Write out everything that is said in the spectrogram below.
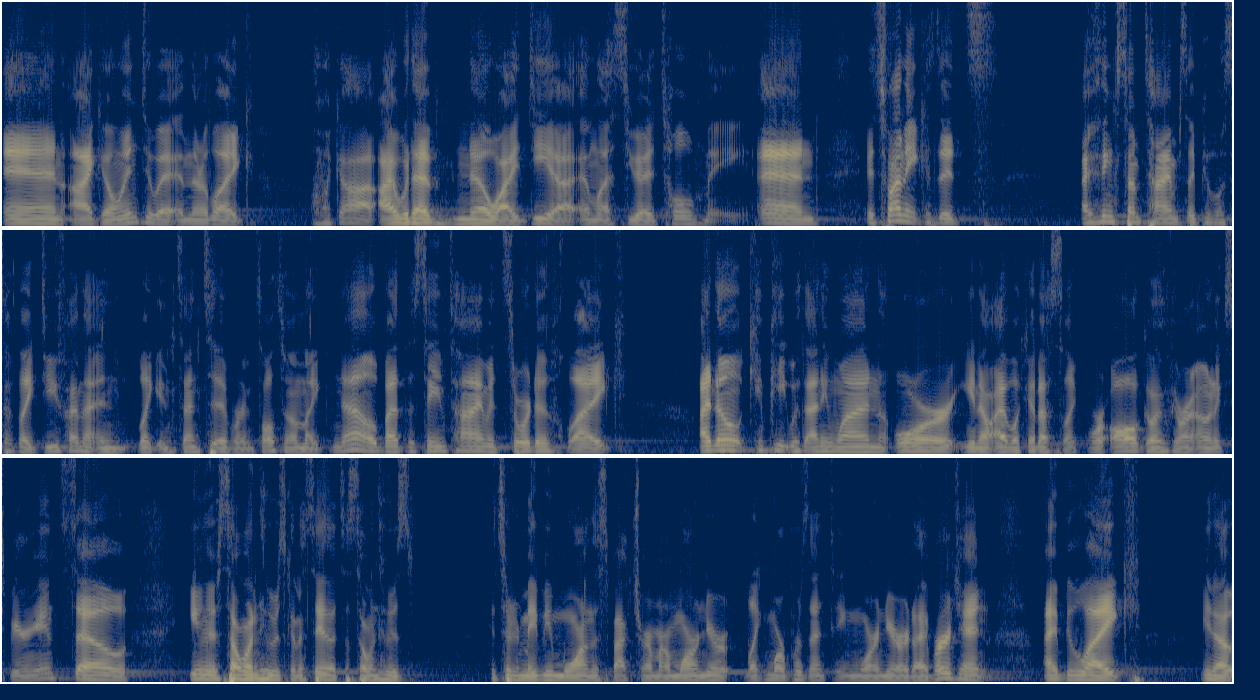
and I go into it, and they're like, oh my god, I would have no idea unless you had told me. And it's funny because it's, I think sometimes like people say like, do you find that in, like insensitive or insulting? I'm like, no, but at the same time, it's sort of like. I don't compete with anyone, or you know, I look at us like we're all going through our own experience. So, even if someone who is going to say that to someone who is considered maybe more on the spectrum or more like more presenting more neurodivergent, I'd be like, you know,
